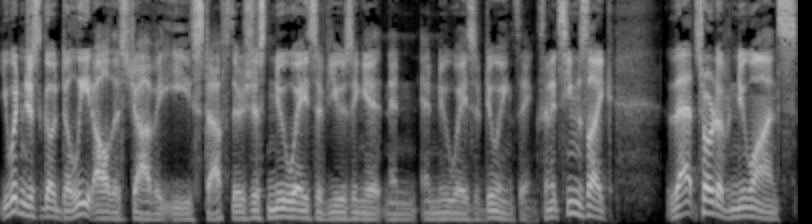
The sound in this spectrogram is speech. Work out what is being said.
You wouldn't just go delete all this Java EE stuff. There's just new ways of using it and, and new ways of doing things. And it seems like that sort of nuance,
